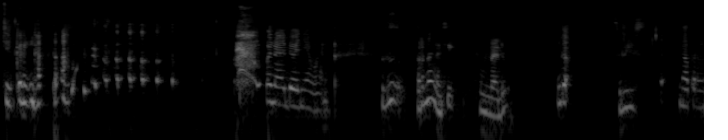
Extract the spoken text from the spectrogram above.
juga nggak tahu. Menadonya mana? Lu pernah nggak sih ke Manado? Nggak. serius? Nggak pernah.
